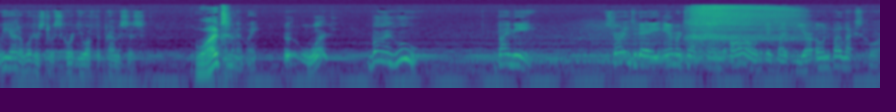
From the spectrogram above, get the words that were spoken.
We got orders to escort you off the premises What? permanently. Uh, what? By who? By me. Starting today, Amertek and all of its IP are owned by LexCorp.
